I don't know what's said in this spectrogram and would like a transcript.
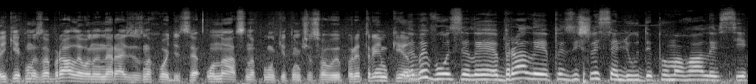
Яких ми забрали, вони наразі знаходяться у нас на пункті тимчасової перетримки. Вивозили, брали, зійшлися люди, допомагали всі,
